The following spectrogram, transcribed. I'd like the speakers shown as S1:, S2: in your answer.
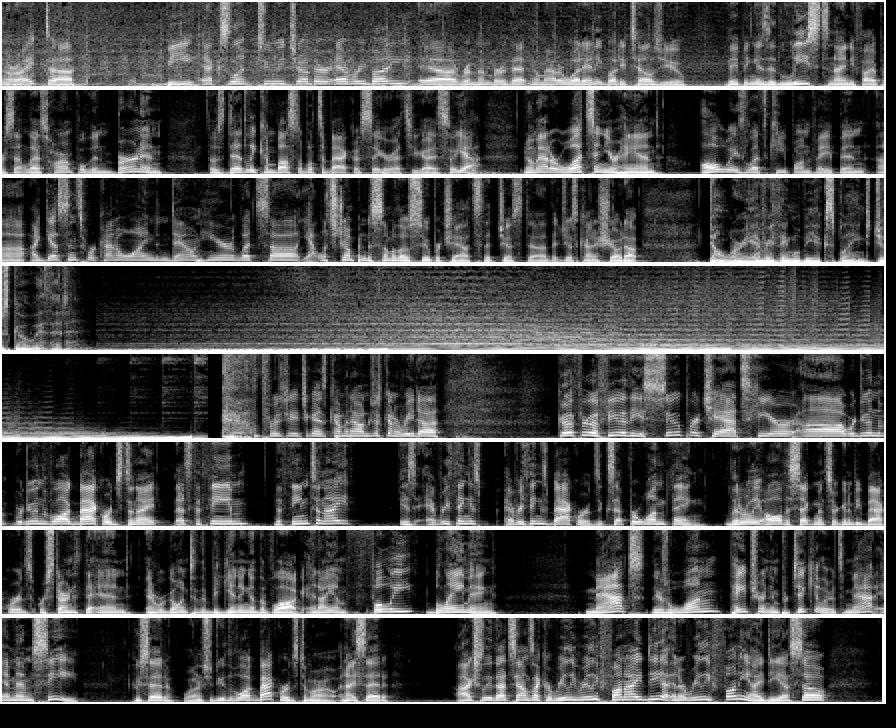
S1: All right. Uh, be excellent to each other, everybody. Uh, remember that no matter what anybody tells you, vaping is at least 95% less harmful than burning those deadly combustible tobacco cigarettes, you guys. So, yeah, no matter what's in your hand, always let's keep on vaping. Uh, I guess since we're kind of winding down here, let's uh, yeah, let's jump into some of those super chats that just uh, that just kind of showed up. Don't worry, everything will be explained. Just go with it. Appreciate you guys coming out. I'm just gonna read a go through a few of these super chats here. Uh, we're doing the we're doing the vlog backwards tonight. That's the theme. The theme tonight is everything is everything's backwards except for one thing. Literally all the segments are going to be backwards. We're starting at the end and we're going to the beginning of the vlog. And I am fully blaming Matt. There's one patron in particular. It's Matt MMC who said, "Why don't you do the vlog backwards tomorrow?" And I said, "Actually, that sounds like a really really fun idea and a really funny idea." So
